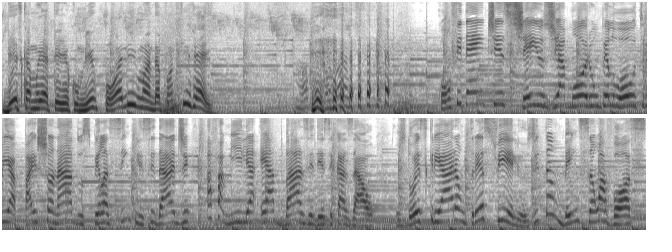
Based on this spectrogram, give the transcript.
desde que a mulher esteja comigo, pode mandar para onde quiser ir. Confidentes, cheios de amor um pelo outro e apaixonados pela simplicidade, a família é a base desse casal. Os dois criaram três filhos e também são avós.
